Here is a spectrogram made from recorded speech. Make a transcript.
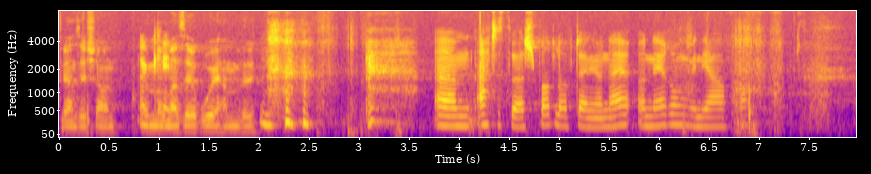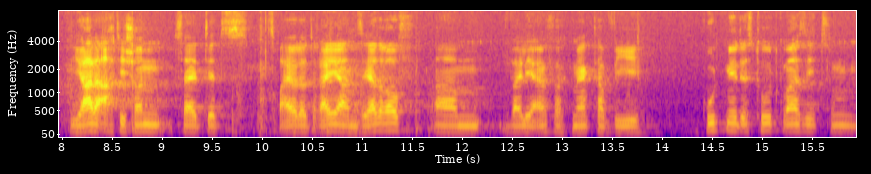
Fernsehen schauen, okay. wenn man mal sehr Ruhe haben will. ähm, achtest du als Sportler auf deine Ernährung, wenn ja, auf was? Ja, da achte ich schon seit jetzt zwei oder drei Jahren sehr drauf, ähm, weil ich einfach gemerkt habe, wie gut mir das tut quasi, zum,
